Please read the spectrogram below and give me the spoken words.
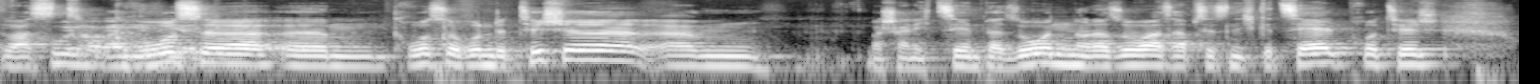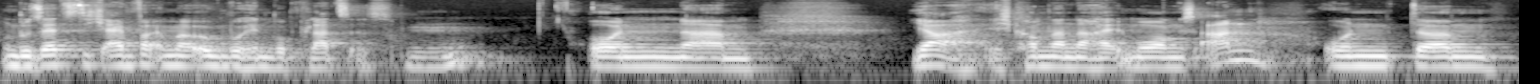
Du hast cool große, ähm, große runde Tische, ähm, wahrscheinlich zehn Personen oder sowas, hab's jetzt nicht gezählt pro Tisch und du setzt dich einfach immer irgendwo hin, wo Platz ist. Mhm. Und ähm, ja, ich komme dann da halt morgens an und ähm,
